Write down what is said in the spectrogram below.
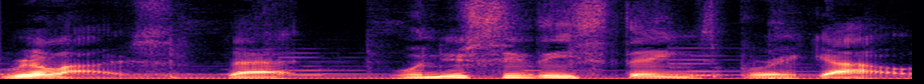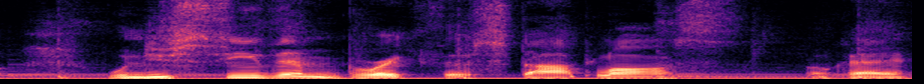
realize that when you see these things break out, when you see them break their stop loss, okay,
